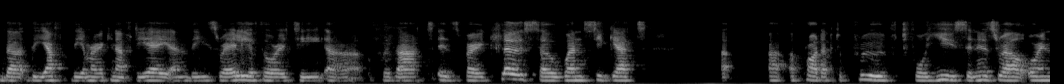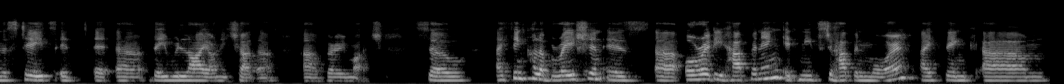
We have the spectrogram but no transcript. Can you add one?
the, the, F, the American FDA and the Israeli authority uh, for that is very close. So once you get a, product approved for use in Israel or in the States, it, it uh, they rely on each other uh, very much. So I think collaboration is uh, already happening. It needs to happen more. I think um,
